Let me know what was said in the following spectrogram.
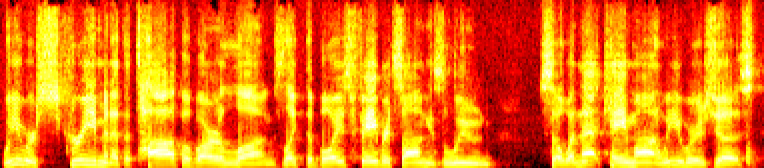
we were screaming at the top of our lungs. Like the boys' favorite song is Lune. So when that came on, we were just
